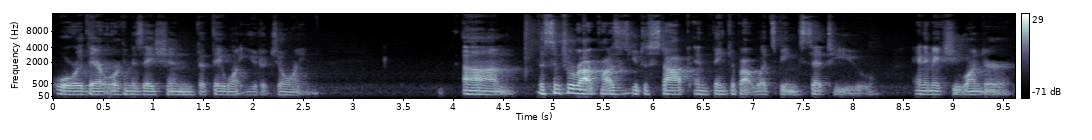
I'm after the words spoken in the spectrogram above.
or their organization that they want you to join. Um, the central route causes you to stop and think about what's being said to you, and it makes you wonder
